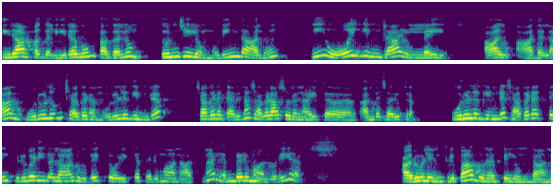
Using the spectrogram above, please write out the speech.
இராப்பகல் இரவும் பகலும் துஞ்சிலும் முடிந்தாலும் நீ ஓய்கின்றா இல்லை. ஆள் ஆதலால் உருளும் சகடம் உருளுகின்ற சகடத்தை அதுதான் சகடாசுரன் அழித்த அந்த சரித்திரம். உருளுகின்ற சகடத்தை திருவடிகளால் உதைத்தொழித்த பெருமானார்னா எம்பெருமானுடைய அருளின் கிருபா குணத்தில் உண்டான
